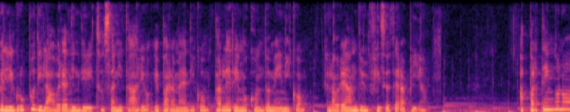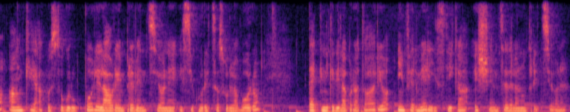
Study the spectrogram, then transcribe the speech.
Per il gruppo di laurea di indirizzo sanitario e paramedico parleremo con Domenico, laureando in fisioterapia. Appartengono anche a questo gruppo le lauree in prevenzione e sicurezza sul lavoro, tecniche di laboratorio, infermieristica e scienze della nutrizione.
